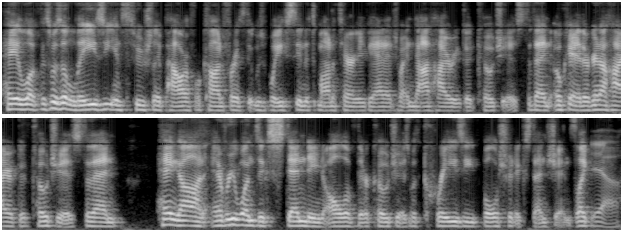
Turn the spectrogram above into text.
hey look this was a lazy institutionally powerful conference that was wasting its monetary advantage by not hiring good coaches to then okay they're going to hire good coaches to then hang on everyone's extending all of their coaches with crazy bullshit extensions like yeah,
